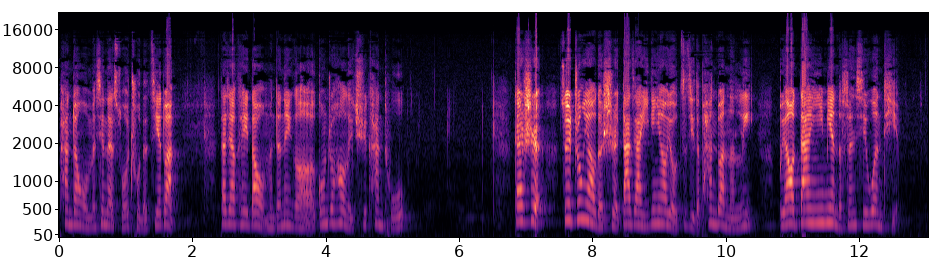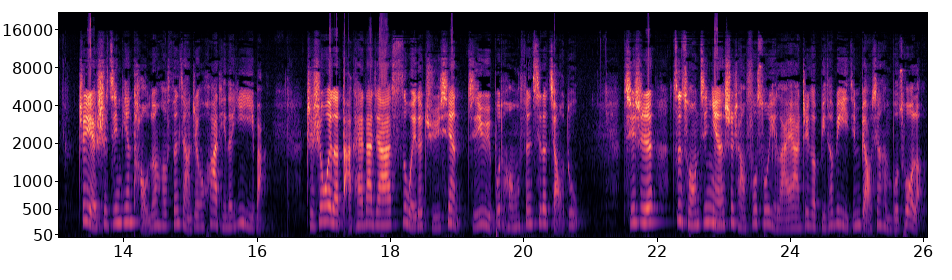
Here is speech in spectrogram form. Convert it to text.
判断我们现在所处的阶段。大家可以到我们的那个公众号里去看图。但是最重要的是，大家一定要有自己的判断能力，不要单一面的分析问题。这也是今天讨论和分享这个话题的意义吧，只是为了打开大家思维的局限，给予不同分析的角度。其实，自从今年市场复苏以来啊，这个比特币已经表现很不错了。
